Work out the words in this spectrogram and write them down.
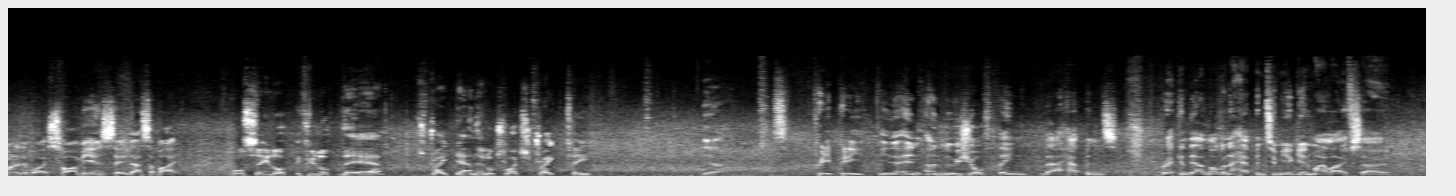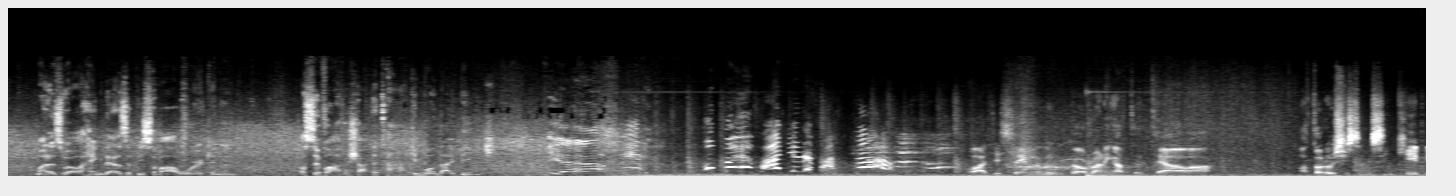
One of the boys saw me and said, that's a bite. Well, see, look, if you look there, straight down there, looks like straight teeth. Yeah. It's pretty, pretty you know, an unusual thing that happens. Reckon that's not gonna happen to me again in my life, so might as well hang that as a piece of artwork and then I'll survive a shark attack in Bondi Beach. Yeah! Well, I just seen the little girl running up to the tower. I thought it was just a missing kid.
